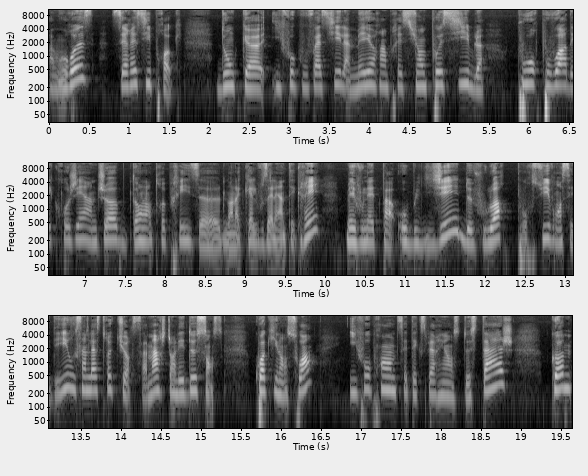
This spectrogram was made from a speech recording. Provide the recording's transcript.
amoureuses, c'est réciproque. Donc, euh, il faut que vous fassiez la meilleure impression possible pour pouvoir décrocher un job dans l'entreprise euh, dans laquelle vous allez intégrer, mais vous n'êtes pas obligé de vouloir poursuivre en CDI au sein de la structure. Ça marche dans les deux sens. Quoi qu'il en soit, il faut prendre cette expérience de stage comme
